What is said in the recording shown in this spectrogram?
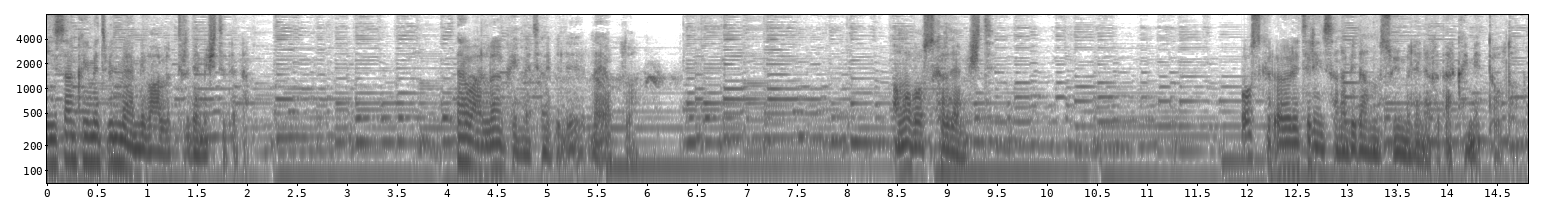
İnsan kıymet bilmeyen bir varlıktır demişti dedem. Ne varlığın kıymetini bilir ne yokluğun. Ama bozkır demişti. Bozkır öğretir insana bir damla suyun bile ne kadar kıymetli olduğunu.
